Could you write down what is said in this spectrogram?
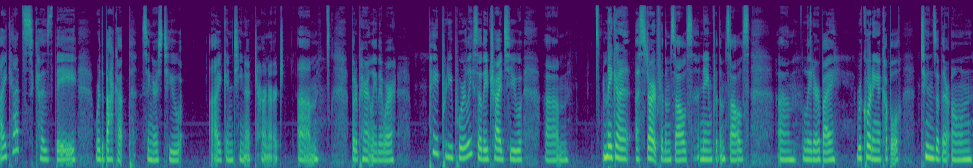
Ikettes because they were the backup singers to Ike and Tina Turner. Um, but apparently they were paid pretty poorly, so they tried to um, make a, a start for themselves, a name for themselves um, later by recording a couple tunes of their own,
